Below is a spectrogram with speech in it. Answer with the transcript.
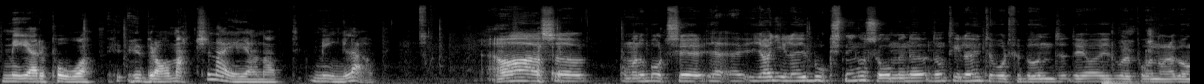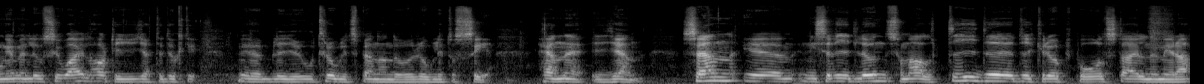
mer på hur bra matcherna är än att mingla. Ja, alltså om man då bortser... Jag, jag gillar ju boxning och så, men de, de tillhör ju inte vårt förbund. Det har jag ju varit på några gånger. Men Lucy Wildheart är ju jätteduktig. Det blir ju otroligt spännande och roligt att se henne igen. Sen eh, Nisse Widlund som alltid eh, dyker upp på All Style numera.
